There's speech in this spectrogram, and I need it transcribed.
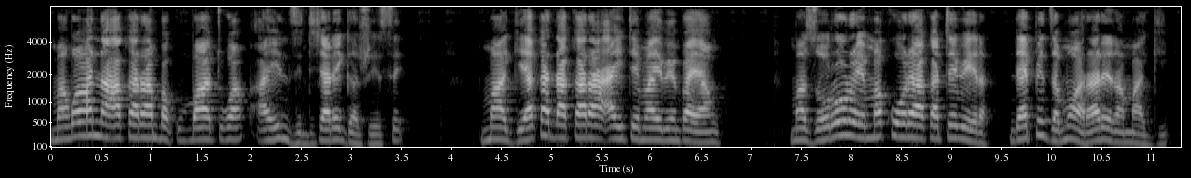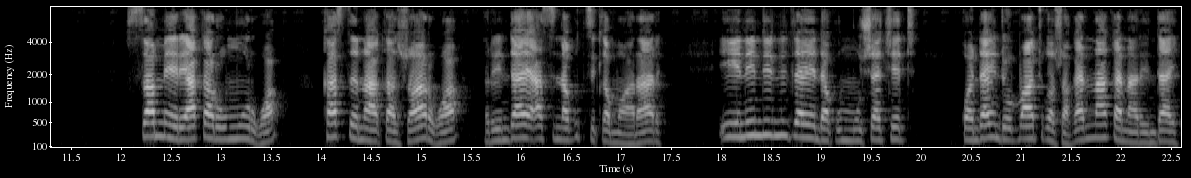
Mangwana akaramba kubatwa ainzi ndicharega zvese. Magi akadakara aite maivemba yangu. Mazororo emakore akatevera ndaipedza muharare namagi. Sameri akarumurwa castena akazvarwa rindai asina kutsika muharare ini ndini ndaenda kumusha chete kwandaindobatwa zvakanaka narindai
